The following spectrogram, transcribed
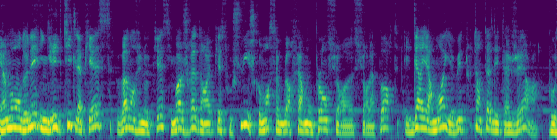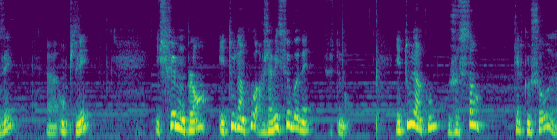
Et à un moment donné, Ingrid quitte la pièce, va dans une autre pièce, et moi je reste dans la pièce où je suis, et je commence à vouloir faire mon plan sur, euh, la porte. Et derrière moi, il y avait tout un tas d'étagères posées, euh, empilées. Et je fais mon plan, et tout d'un coup, alors j'avais ce bonnet, justement. Et tout d'un coup, je sens quelque chose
